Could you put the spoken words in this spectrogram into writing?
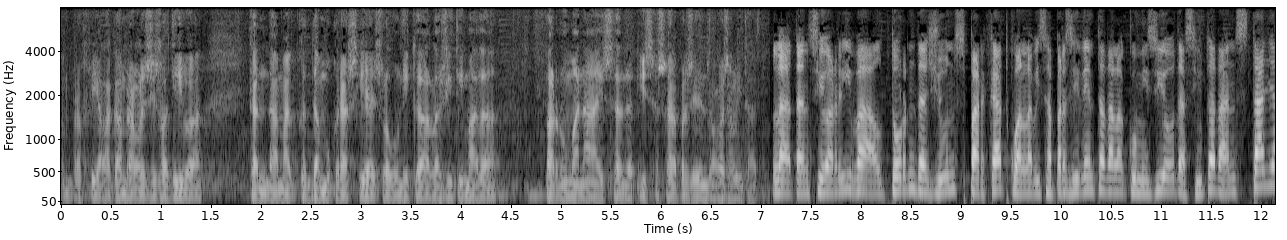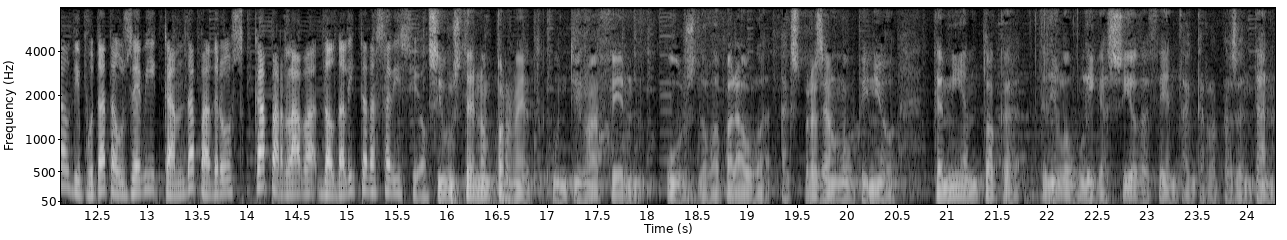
em referia a la cambra legislativa, que en democràcia és l'única legitimada per nomenar i cessar presidents de la Generalitat. La tensió arriba al torn de Junts per Cat quan la vicepresidenta de la Comissió de Ciutadans talla el diputat Eusebi Campdepadrós que parlava del delicte de sedició. Si vostè no em permet continuar fent ús de la paraula expressant l'opinió que a mi em toca tenir l'obligació de fer en tant que representant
